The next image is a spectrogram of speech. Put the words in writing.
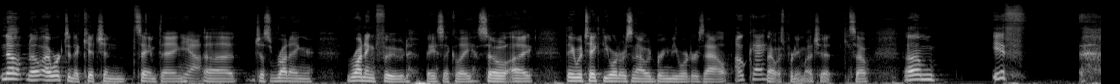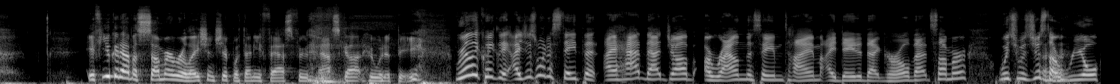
No, no, I worked in a kitchen, same thing. Yeah. Uh, just running running food basically. So I they would take the orders and I would bring the orders out. Okay. That was pretty much it. So, um if if you could have a summer relationship with any fast food mascot, who would it be? Really quickly, I just want to state that I had that job around the same time I dated that girl that summer, which was just a real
